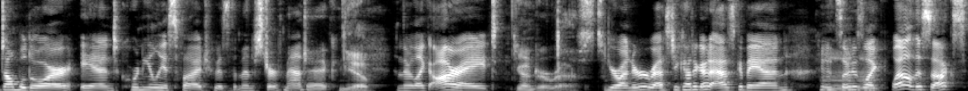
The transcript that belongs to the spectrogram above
Dumbledore and Cornelius Fudge, who is the Minister of Magic. Yep. And they're like, all right, You're under arrest. you're under arrest. You got to go to Azkaban. And so he's like, well, this sucks.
